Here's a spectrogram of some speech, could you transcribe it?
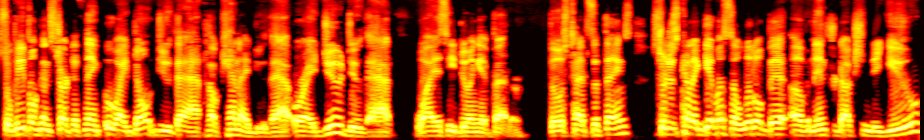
so people can start to think, "Oh, I don't do that. How can I do that?" Or I do do that. Why is he doing it better? Those types of things. So just kind of give us a little bit of an introduction to you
